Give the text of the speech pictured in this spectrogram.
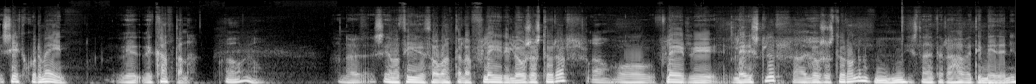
sitt hvort megin við, við kantana. Já, já Þannig að síðan þýðir þá vantilega fleiri ljósastörar Já. og fleiri leiðslur að ljósastörunum í staðin fyrir að hafa þetta í miðjunni.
